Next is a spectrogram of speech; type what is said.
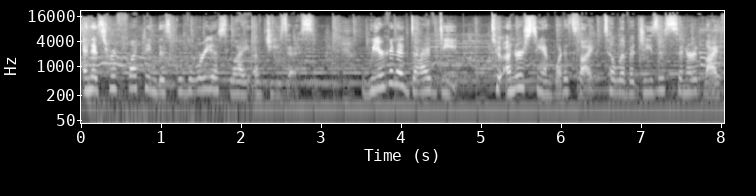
And it's reflecting this glorious light of Jesus. We're going to dive deep to understand what it's like to live a Jesus centered life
